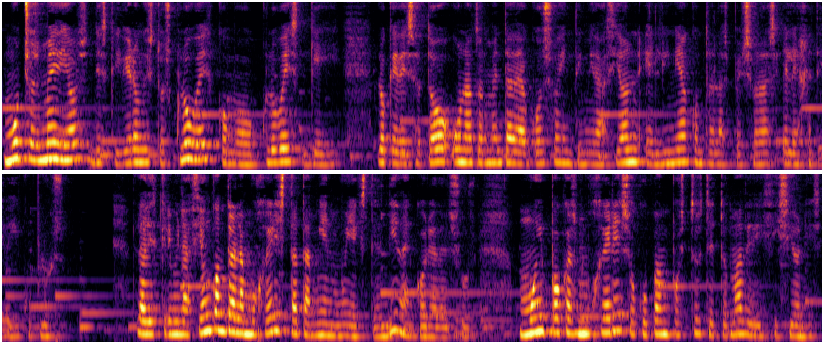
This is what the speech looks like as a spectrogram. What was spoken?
Muchos medios describieron estos clubes como clubes gay, lo que desató una tormenta de acoso e intimidación en línea contra las personas LGTBIQ. La discriminación contra la mujer está también muy extendida en Corea del Sur. Muy pocas mujeres ocupan puestos de toma de decisiones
